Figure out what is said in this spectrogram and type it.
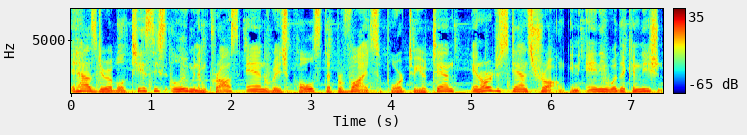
It has durable T6 aluminum cross and ridge poles that provide support to your tent in order to stand strong in any weather condition.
